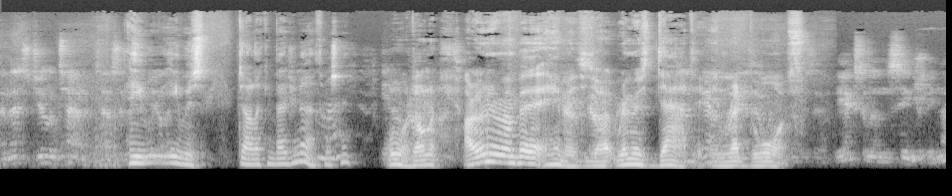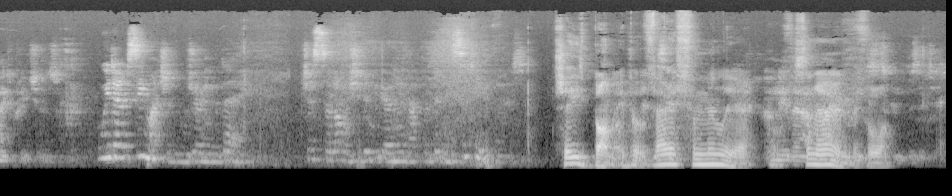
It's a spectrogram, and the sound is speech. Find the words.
And that's Jill Tarrant, he, he was Dalek Invasion Earth, wasn't he? Oh, I don't know. I only remember him as uh, Rimmer's dad in Red Dwarf. The excellent scenery, night creatures. We don't see much of them during the day. Just so long as you didn't go near that forbidden city of theirs. She's Bonnie, but very familiar. I've seen her in before. can visit it.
